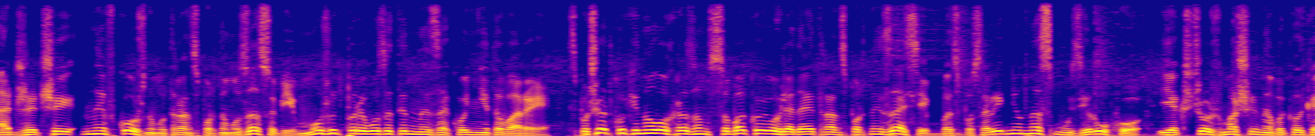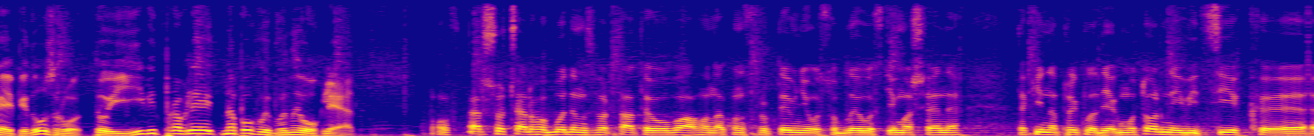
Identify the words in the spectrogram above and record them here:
Адже чи не в кожному транспортному засобі можуть перевозити незаконні товари. Спочатку кінолог разом з собакою оглядає транспортний засіб безпосередньо на смузі руху. Якщо ж машина викликає підозру, то її відправляють на поглиблений огляд. В першу чергу будемо звертати увагу на конструктивні особливості машини, такі, наприклад, як моторний відсік, е,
